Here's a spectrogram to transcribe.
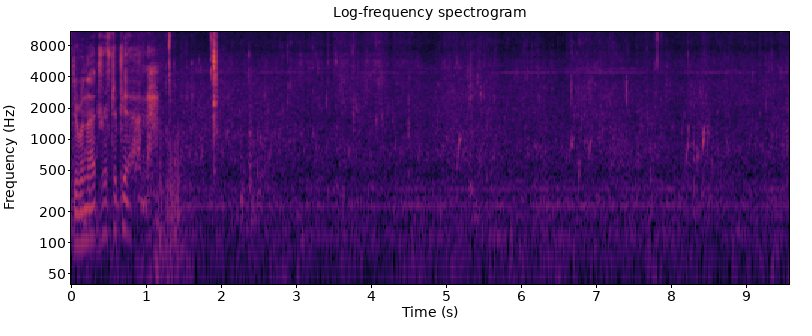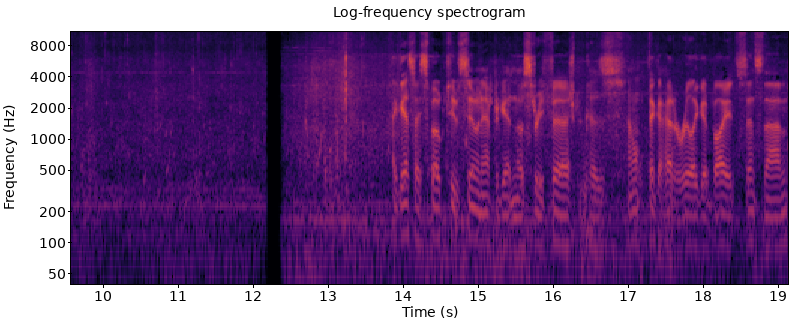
Doing that drift again. Guess I spoke too soon after getting those three fish because I don't think I've had a really good bite since then.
